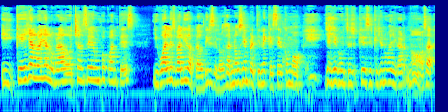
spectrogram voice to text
Y que ella lo haya logrado, chance un poco antes, igual es válido aplaudírselo, o sea, no siempre tiene que ser como, ya llegó, entonces quiere decir que yo no voy a llegar, no, o sea,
